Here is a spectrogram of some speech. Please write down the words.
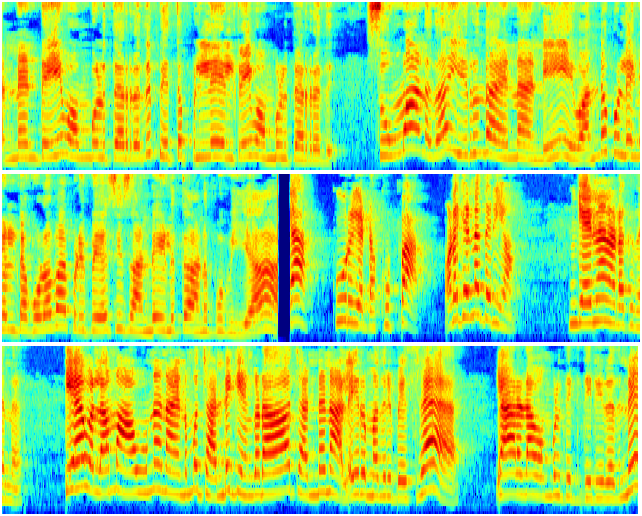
அண்ணன்ட்டையும் வம்புழு தர்றது பெத்த பிள்ளைகள்கிட்டையும் வம்புழு தர்றது. சும்மானு தான் இருந்தா என்ன அண்ணி? வந்த பிள்ளைங்கள்ட்ட கூடவா இப்படி பேசி சண்டை இழுத்து அனுப்புவியா? யா கூறு கேட்ட குப்பா. உனக்கு என்ன தெரியும்? இங்க என்ன நடக்குதுன்னு? தேவையில்லாம உன்ன நான் என்னமோ சண்டைக்கு எங்கடா சண்டைன்னு அலையிற மாதிரி பேசுற? யாரடா ஒம்பளை திட்டு திரிகிறதுன்னு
